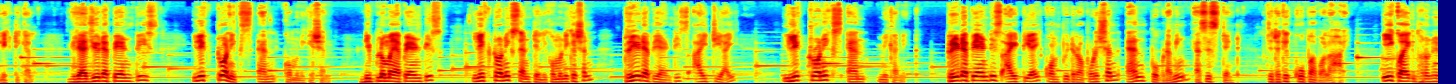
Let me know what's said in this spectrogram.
electrical graduate apprentice electronics and communication diploma apprentice electronics and telecommunication trade apprentice ITI electronics and mechanic trade apprentice ITI computer operation and programming assistant যেটাকে কোপা বলা হয়। এই কয়েক ধরনের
